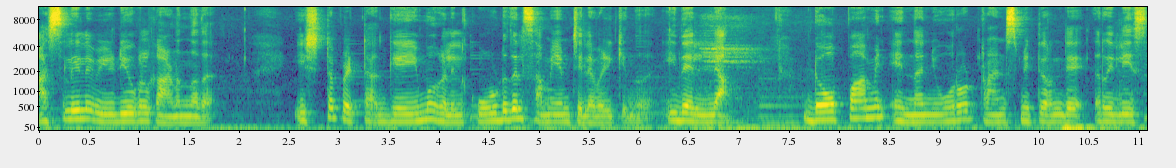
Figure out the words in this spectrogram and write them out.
അശ്ലീല വീഡിയോകൾ കാണുന്നത്. ഇഷ്ടപ്പെട്ട ഗെയിമുകളിൽ കൂടുതൽ സമയം ചിലവഴിക്കുന്നത് ഇതെല്ലാം. ഡോപ്പാമിൻ എന്ന ന്യൂറോ ട്രാൻസ്മിറ്ററിന്റെ റിലീസ്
